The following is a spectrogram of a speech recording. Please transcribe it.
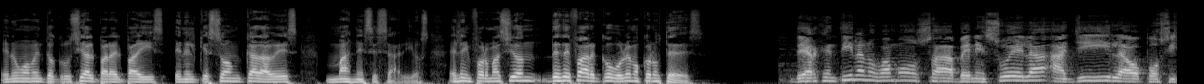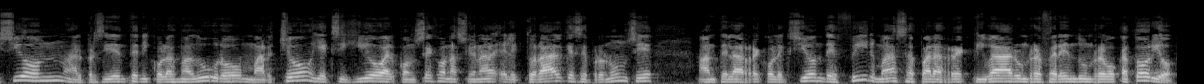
en un momento crucial para el país en el que son cada vez más necesarios. Es la información desde Farco, volvemos con ustedes. De Argentina nos vamos a Venezuela. Allí la oposición al presidente Nicolás Maduro marchó y exigió al Consejo Nacional Electoral que se pronuncie ante la recolección de firmas para reactivar un referéndum revocatorio.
